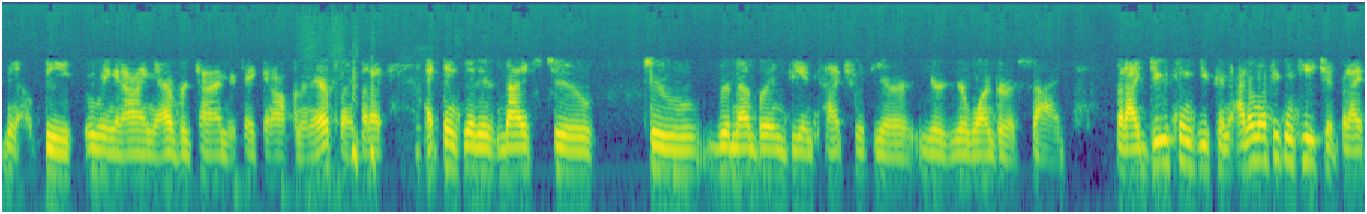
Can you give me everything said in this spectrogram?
you know, be oohing and eyeing every time you're taking off on an airplane, but I, I think it is nice to to remember and be in touch with your your your wondrous side. But I do think you can I don't know if you can teach it, but I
